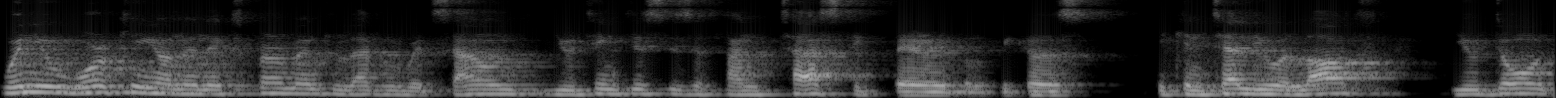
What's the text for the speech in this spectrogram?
when you're working on an experimental level with sound, you think this is a fantastic variable because it can tell you a lot. You don't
